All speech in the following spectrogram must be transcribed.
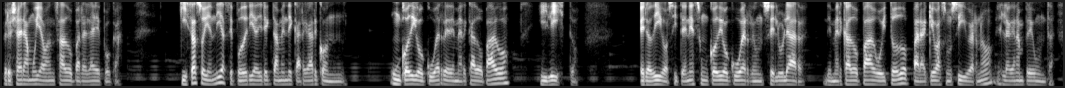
pero ya era muy avanzado para la época. Quizás hoy en día se podría directamente cargar con un código QR de mercado pago y listo. Pero digo, si tenés un código QR, un celular de mercado pago y todo, ¿para qué vas a un ciber, no? Es la gran pregunta.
